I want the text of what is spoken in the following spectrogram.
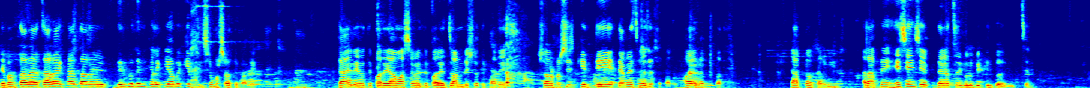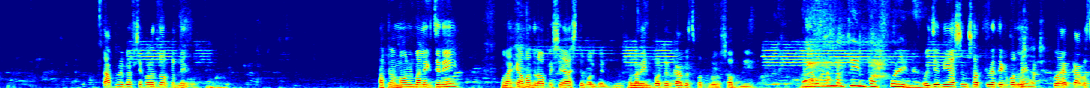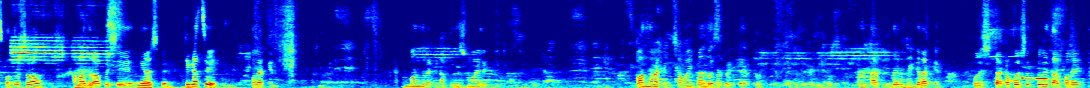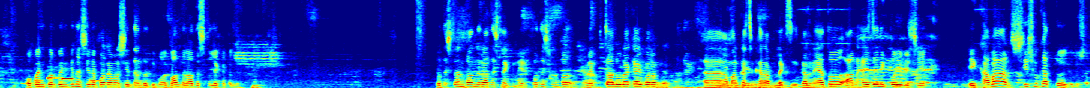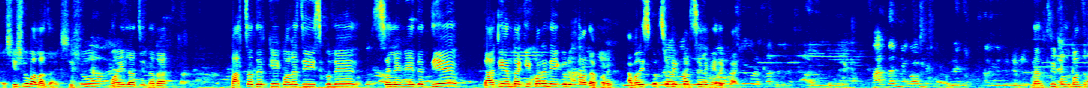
এবং তারা যারাই খায়, তারা দীর্ঘদিন খেলে কি হবে কিডনির সমস্যা হতে পারে? ডায়রিয়া হতে পারে আমাশা হতে পারে, জন্ডিস হতে পারে, সর্বশেষ কিডনি ড্যামেজ হয়ে যেতে পারে। ভয়ানক কথা। আপনার কারণে। আর আপনি হেসে হেসে দেখা যাচ্ছে এগুলো বিক্রি করে দিচ্ছেন। আপনার ব্যবসা করার দরকার নেই। আপনার মূল মালিক যিনি ওনাকে আমাদের অফিসে আসতে বলবেন। ওনার ইম্পোর্টের কাগজপত্র সব নিয়ে। আমরা তো ইম্পোর্ট করি না। ওই যে নিয়ে আসেন সাতক্ষীরা থেকে বললেন ক্রয়ের কাগজপত্র সহ আমাদের অফিসে নিয়ে আসবেন। ঠিক আছে? রাখেন। বন্ধ রাখেন আপনাদের সময় লাগবে। বন্ধ রাখেন সময় বন্ধ থাকবে হ্যাঁ, তারপরে ঢেকে রাখেন। টাকা পরিশোধ করে তারপরে ওপেন করবেন কিনা সেটা পরে আমরা সিদ্ধান্ত দিব। বন্ধের আদেশটা লিখে ফেলে প্রতিষ্ঠান বন্ধের আদেশ লেখেন এই প্রতিষ্ঠান মানে চালু রাখাই বরং আমার কাছে খারাপ লাগছে। কারণ এত আনহাইজেনিক পরিবেশে এই খাবার শিশু খাদ্য এগুলো সব শিশু বলা যায়। শিশু মহিলা যিনারা বাচ্চাদেরকে কলেজে স্কুলে ছেলে মেয়েদের দিয়ে গার্ডিয়ানরা কি করেন? এইগুলো খাওয়া দাওয়া করেন। আবার স্কুল ছুটির পর ছেলে মেয়েরা খায়। না ত্রিপল বন্ধ।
